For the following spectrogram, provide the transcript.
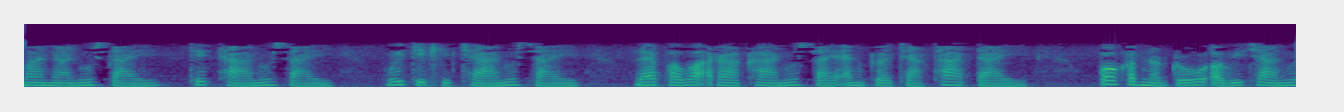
มานานุสัย ทิฏฐานุสัย วิจิกิจฉานุสัย และภวะราคานุสัยอันเกิดจากธาตุใด ก็กำหนดรู้อวิชานุ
